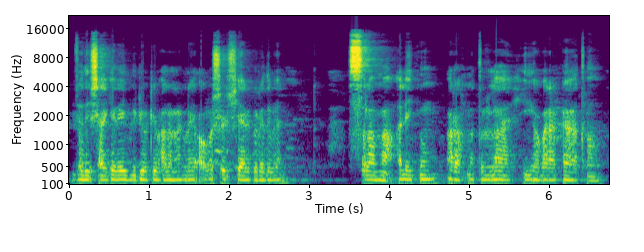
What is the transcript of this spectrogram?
যদি শাইকের এই ভিডিওটি ভালো লাগলে অবশ্যই শেয়ার করে দেবেন। আসসালামু আলাইকুম রহমতুল্লাহি বারাকাতুহ।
